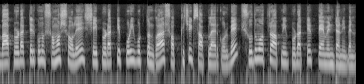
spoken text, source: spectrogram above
বা প্রোডাক্টের কোনো সমস্যা হলে সেই প্রোডাক্টটি পরিবর্তন করা সবকিছুই সাপ্লায়ার করবে। শুধুমাত্র আপনি প্রোডাক্টের পেমেন্টটা নেবেন।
